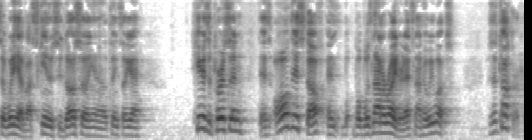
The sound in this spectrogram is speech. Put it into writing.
So what do you have? Askinu Seudasa, you know, things like that. Here's a person that's all this stuff, and but was not a writer. That's not who he was. He was a tucker.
